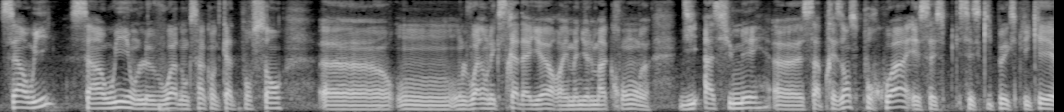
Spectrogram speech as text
C'est un oui, c'est un oui, on le voit, donc 54%. Euh, on, le voit dans l'extrait d'ailleurs, Emmanuel Macron euh, dit assumer euh, sa présence. Pourquoi? Et c'est ce qui peut expliquer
